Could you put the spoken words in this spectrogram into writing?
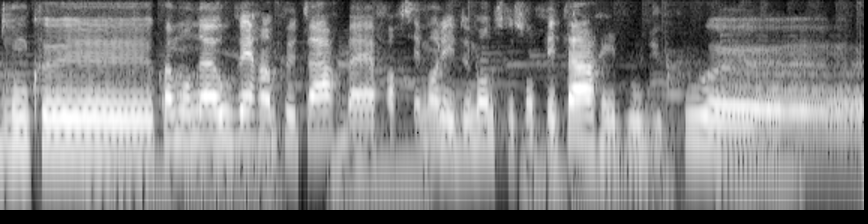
Donc, euh, comme on a ouvert un peu tard, bah, forcément les demandes se sont fait tard et donc du coup, euh,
